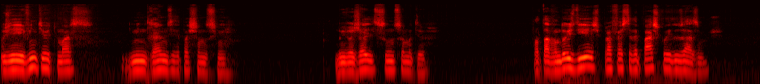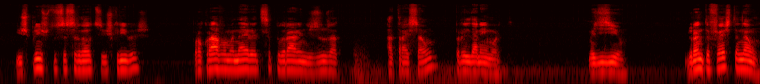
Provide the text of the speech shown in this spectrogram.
Hoje é dia 28 de março, domingo de Ramos e da Paixão do Senhor. Do Evangelho segundo São Mateus. Faltavam dois dias para a festa da Páscoa e dos Ázimos, e os príncipes dos sacerdotes e os escribas procuravam maneira de se apoderarem de Jesus à, à traição para lhe darem a morte. Mas diziam: Durante a festa, não,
